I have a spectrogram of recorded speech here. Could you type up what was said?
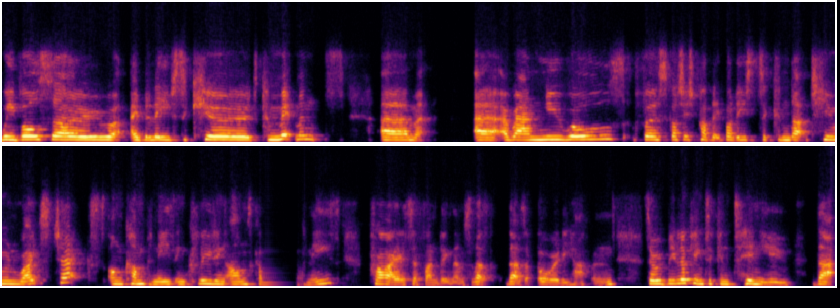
we've also, I believe, secured commitments um, uh, around new rules for Scottish public bodies to conduct human rights checks on companies, including arms companies, prior to funding them. So that's that's already happened. So we'd be looking to continue that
